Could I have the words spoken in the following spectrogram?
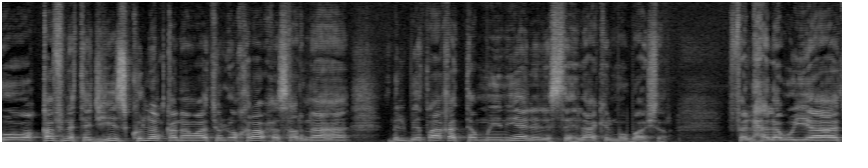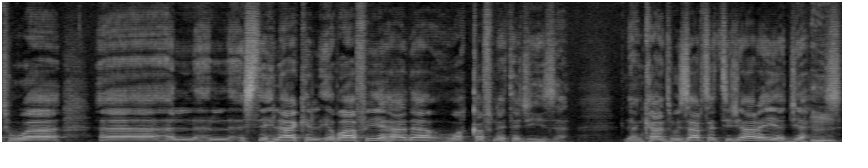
هو وقفنا تجهيز كل القنوات الأخرى وحصرناها بالبطاقة التموينية للاستهلاك المباشر. فالحلويات والاستهلاك الإضافي هذا وقفنا تجهيزه. لأن كانت وزارة التجارة هي. تجهز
